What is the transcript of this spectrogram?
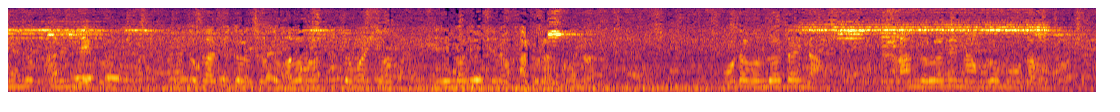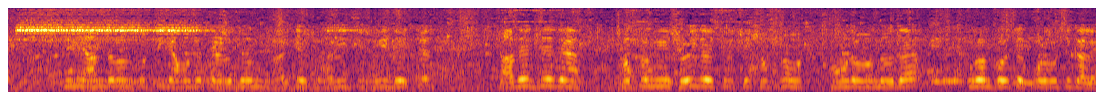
নিন্দুক নিন্দাই করবে যত কাজে করবে যত ভালো মানুষ জমাইছ এদের মধ্যে সেটা খাটো কম নয়। মমতা বন্দ্যোপাধ্যায়ের নাম আন্দোলনের নাম হলো মমতা বন্দ্যোপাধ্যায়। তিনি আন্দোলন করতে গিয়ে আমাদের তেরো জন ভাইকে হারিয়েছে শহীদ হয়েছে। তাদের যে যা স্বপ্ন নিয়ে শহীদ হয়েছিল, সেই স্বপ্ন মমতা বন্দ্যোপাধ্যায় পূরণ করেছে পরবর্তীকালে।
